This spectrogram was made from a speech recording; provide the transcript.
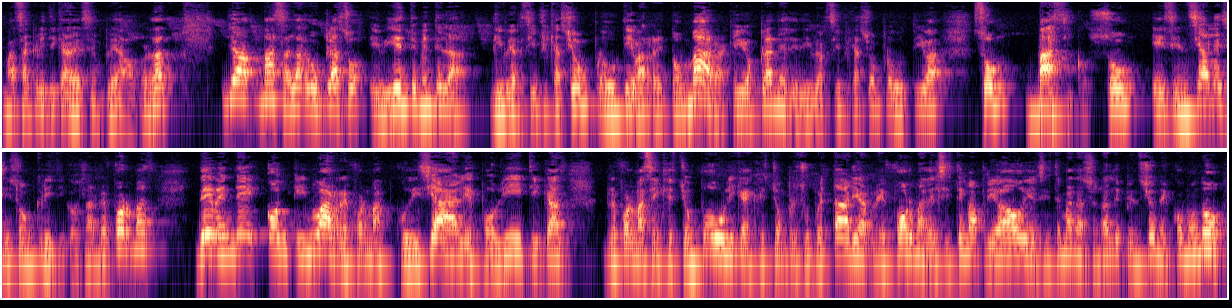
masa crítica de desempleados, ¿verdad? Ya más a largo plazo, evidentemente la diversificación productiva, retomar aquellos planes de diversificación productiva son básicos, son esenciales y son críticos. Las reformas deben de continuar, reformas judiciales, políticas, reformas en gestión pública, en gestión presupuestaria, reformas del sistema privado y el sistema nacional de pensiones, como no,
